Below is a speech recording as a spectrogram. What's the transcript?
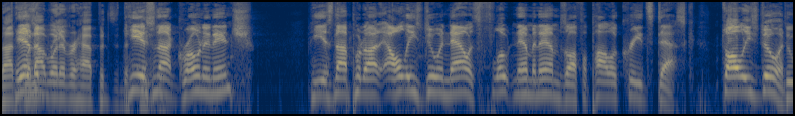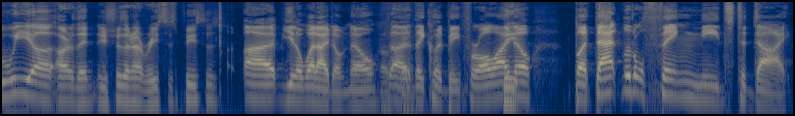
Not, He hasn't- whatever happens in the he has not grown an inch. He has not put on. All he's doing now is floating M and M's off Apollo Creed's desk. That's all he's doing. Do we? Uh, are they? You sure they're not Reese's Pieces? Uh, you know what? I don't know. Uh, they could be, for all I The- know. But that little thing needs to die.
